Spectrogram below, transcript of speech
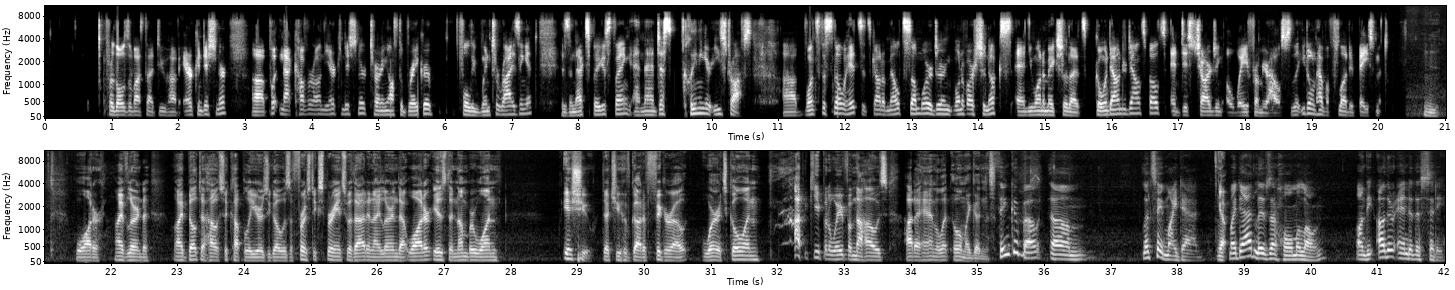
for those of us that do have air conditioner, uh, putting that cover on the air conditioner, turning off the breaker, fully winterizing it is the next biggest thing. And then just cleaning your eaves troughs. Uh, once the snow hits, it's got to melt somewhere during one of our Chinooks, and you want to make sure that it's going down your downspouts and discharging away from your house so that you don't have a flooded basement. Hmm. Water. I've learned. I built a house a couple of years ago. It was the first experience with that, and I learned that water is the number one issue that you have got to figure out where it's going, how to keep it away from the house, how to handle it. Oh my goodness. Think about, um, let's say my dad. Yep. My dad lives at home alone on the other end of the city.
